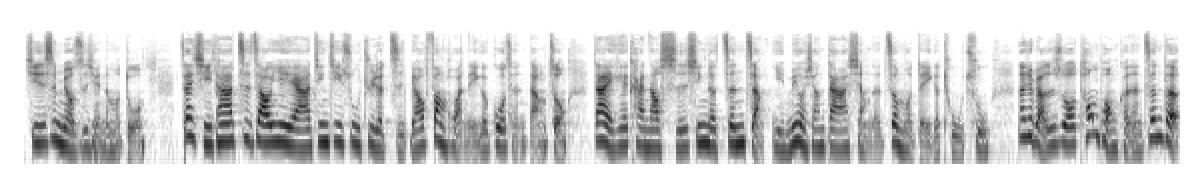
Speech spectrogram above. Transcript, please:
其实是没有之前那么多。在其他制造业啊经济数据的指标放缓的一个过程当中，大家也可以看到时薪的增长也没有像大家想的这么的一个突出，那就表示说通膨可能真的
